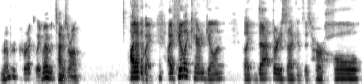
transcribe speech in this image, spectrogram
remember correctly. Maybe the time's wrong. Either way, I feel like Karen Gillan, like that thirty seconds is her whole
